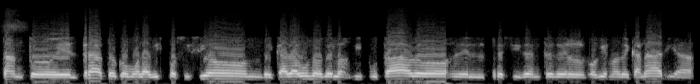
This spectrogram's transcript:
tanto el trato como la disposición de cada uno de los diputados, del presidente del Gobierno de Canarias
